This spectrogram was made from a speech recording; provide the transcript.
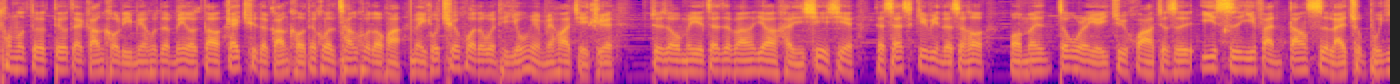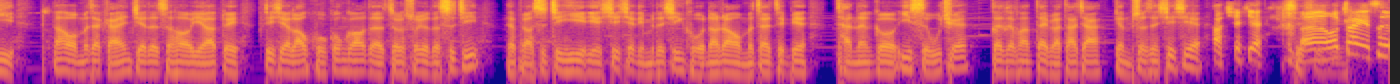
通通都丢在港口里面，或者没有到该去的港口的或者仓库的话，美国缺货的问题永远没法解决。所以说，我们也在这方要很谢谢，在 Thanksgiving 的时候，我们中国人有一句话，就是“一师一饭，当思来处不易”。然后我们在感恩节的时候，也要对这些劳苦功高的这个所有的司机来表示敬意，也谢谢你们的辛苦，那让我们在这边才能够衣食无缺。在这方代表大家跟你们说声谢谢。好，谢谢。呃，我再一次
